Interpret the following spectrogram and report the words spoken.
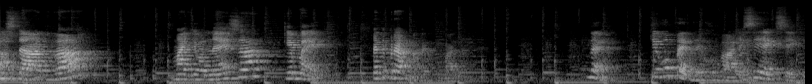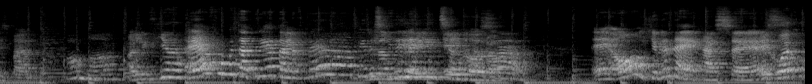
μουστάρδα, μαγιονέζα και μέλι. Πέντε πράγματα έχω βάλει. Ναι, και εγώ πέντε έχω βάλει. Εσύ έξι έχεις βάλει. Άμα, αλήθεια. Έχουμε τα τρία τελευταία, πήρες Δηλαδή, την τελίτσα τώρα. έχασα. Ε, όχι, δεν έχασες. Εγώ έχω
